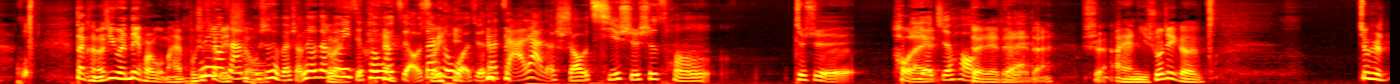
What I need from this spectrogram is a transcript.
但可能是因为那会儿我们还不是特别熟，那时候咱不是特别熟，那时候咱没有一起喝过酒。但是我觉得咱俩的熟其实是从就是后来毕业之后，对对对对对，是。哎呀，你说这个就是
